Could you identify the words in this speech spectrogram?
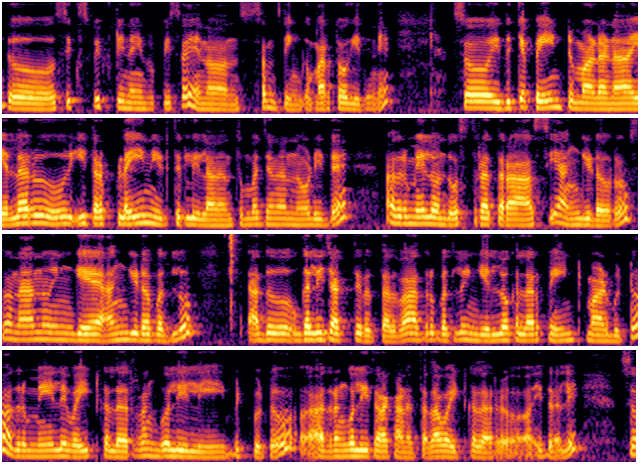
ಇದು ಸಿಕ್ಸ್ ಫಿಫ್ಟಿ ನೈನ್ ರುಪೀಸೋ ಏನೋ ಸಮ್ಥಿಂಗ್ ಮರ್ತೋಗಿದ್ದೀನಿ. ಸೊ ಇದಕ್ಕೆ ಪೇಂಟ್ ಮಾಡೋಣ. ಎಲ್ಲರೂ ಈ ಥರ ಪ್ಲೈನ್ ಇಡ್ತಿರ್ಲಿಲ್ಲ. ನಾನು ತುಂಬ ಜನ ನೋಡಿದ್ದೆ. ಅದ್ರ ಮೇಲೆ ಒಂದು ವಸ್ತ್ರ ಥರ ಹಾಸಿ ಅಂಗಿಡೋರು. ಸೊ ನಾನು ಹಿಂಗೆ ಅಂಗಿಡೋ ಬದಲು ಅದು ಗಲೀಜಾಗ್ತಿರುತ್ತಲ್ವ ಅದ್ರ ಬದಲು ಹಿಂಗೆ ಎಲ್ಲೋ ಕಲರ್ ಪೇಂಟ್ ಮಾಡಿಬಿಟ್ಟು, ಅದ್ರ ಮೇಲೆ ವೈಟ್ ಕಲರ್ ರಂಗೋಲಿಲಿ ಬಿಟ್ಬಿಟ್ಟು, ಅದು ರಂಗೋಲಿ ಥರ ಕಾಣುತ್ತಲ್ಲ ವೈಟ್ ಕಲರ್ ಇದರಲ್ಲಿ. ಸೊ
